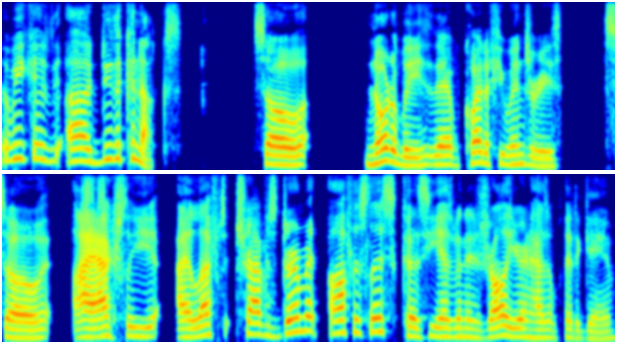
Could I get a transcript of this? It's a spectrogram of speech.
that we could uh, do the Canucks. So notably, they have quite a few injuries. So I actually I left Travis Dermott off this list because he has been injured all year and hasn't played a game.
